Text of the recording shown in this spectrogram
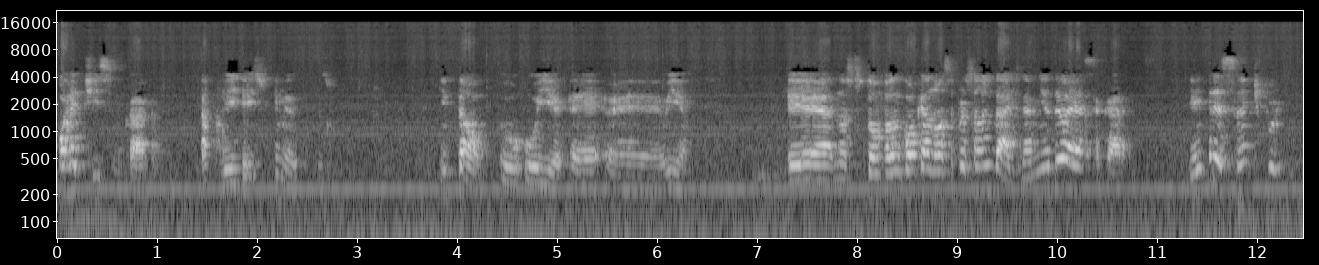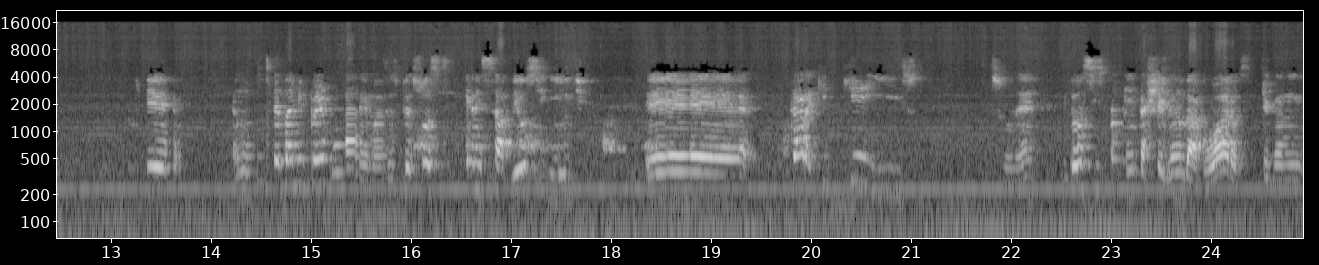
Corretíssimo, cara. É isso mesmo. Então, o, o Ian, é, é, o Ian é, nós estamos falando qual é a nossa personalidade. Né? A minha deu essa, cara. E é interessante porque você vai me perguntar, né? Mas as pessoas querem saber o seguinte: é, cara, o que, que é isso? isso né? Então, assim, para quem está chegando agora, você chegando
